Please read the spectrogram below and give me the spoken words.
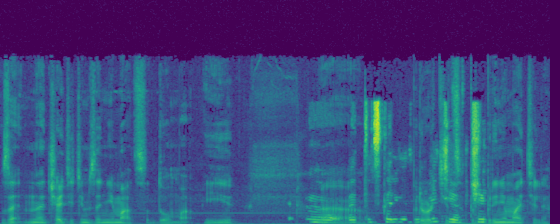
за, начать этим заниматься дома и Э, это скорее превратиться в предпринимателя?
